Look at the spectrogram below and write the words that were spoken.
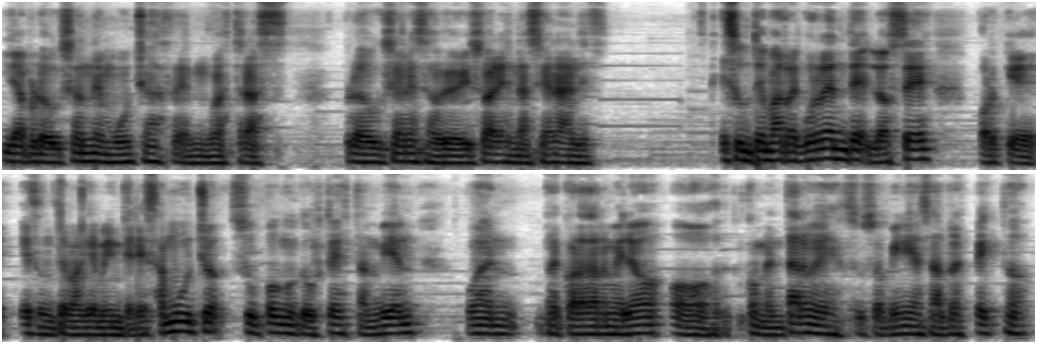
y la producción de muchas de nuestras producciones audiovisuales nacionales. Es un tema recurrente, lo sé, porque es un tema que me interesa mucho. Supongo que ustedes también pueden recordármelo o comentarme sus opiniones al respecto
